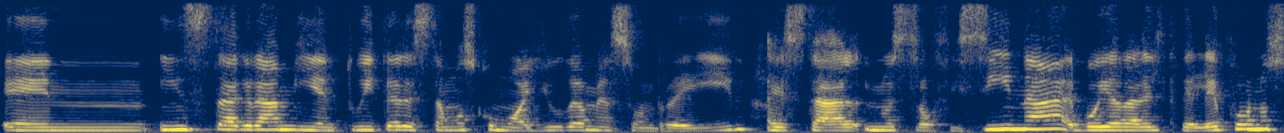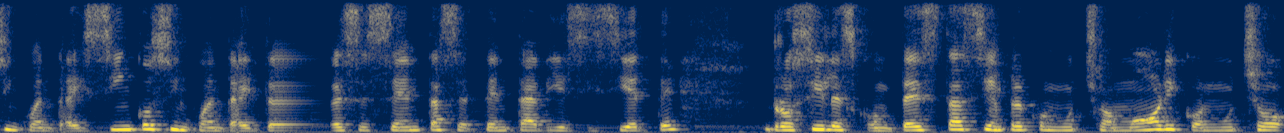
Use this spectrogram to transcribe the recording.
En Instagram y en Twitter estamos como Ayúdame a Sonreír. Está nuestra oficina. Voy a dar el teléfono 55 53 60 70 17. Rosy les contesta siempre con mucho amor y con mucho,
